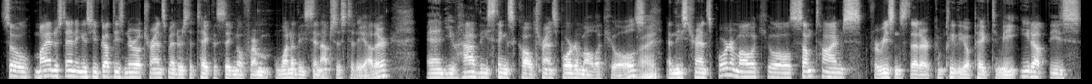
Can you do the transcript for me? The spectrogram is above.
so my understanding is you've got these neurotransmitters that take the signal from one of these synapses to the other, and you have these things called transporter molecules. Right. And these transporter molecules sometimes, for reasons that are completely opaque to me, eat up these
